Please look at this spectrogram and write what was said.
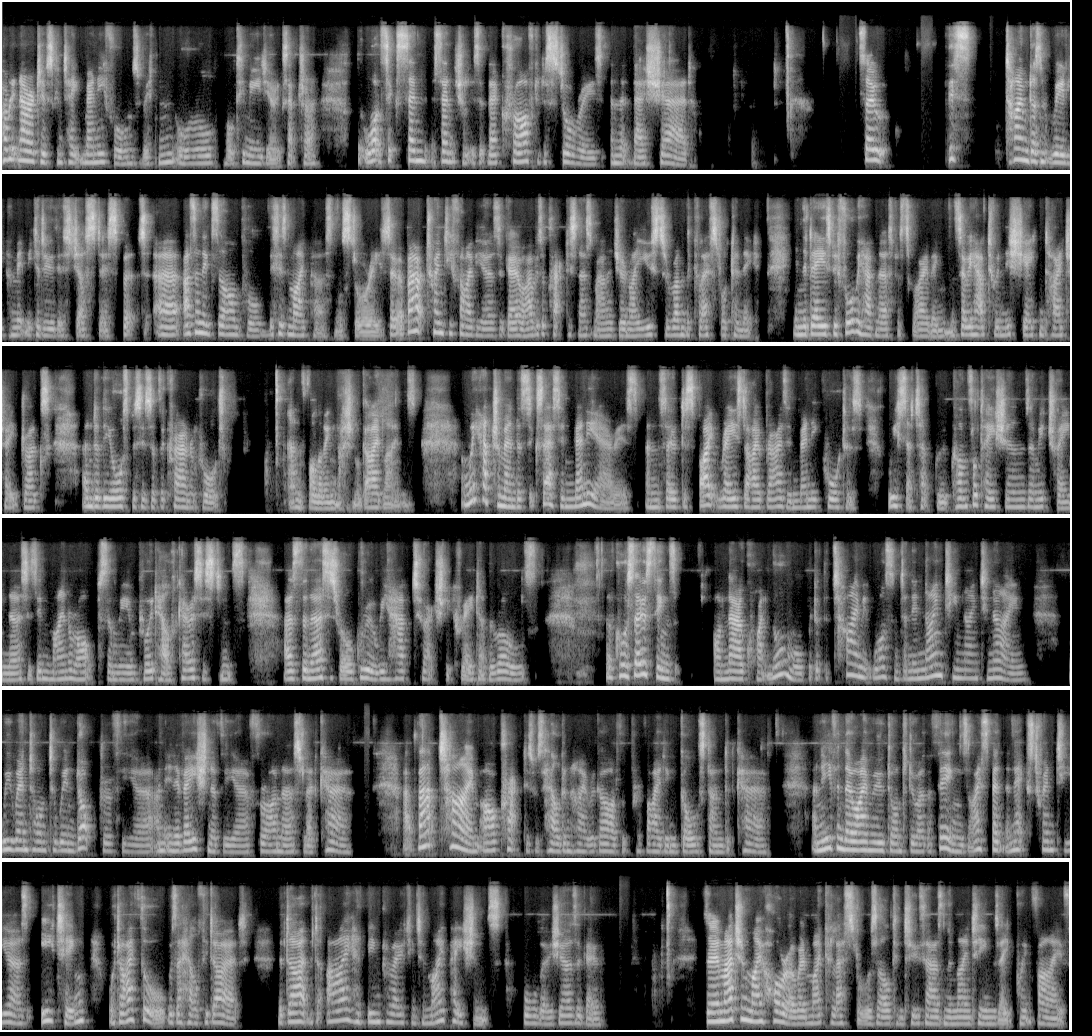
Public narratives can take many forms written, oral, multimedia, etc. But what's essential is that they're crafted as stories and that they're shared. So, this time doesn't really permit me to do this justice, but uh, as an example, this is my personal story. So, about 25 years ago, I was a practice nurse manager and I used to run the cholesterol clinic in the days before we had nurse prescribing. And so, we had to initiate and titrate drugs under the auspices of the Crown Report and following national guidelines. And we had tremendous success in many areas. And so, despite raised eyebrows in many quarters, we set up group consultations and we trained nurses in minor ops and we employed healthcare assistants. As the nurses' role grew, we had to actually create other roles. of course, those things are now quite normal, but at the time it wasn't. And in 1999, we went on to win Doctor of the Year and Innovation of the Year for our nurse led care. At that time, our practice was held in high regard for providing gold standard care. And even though I moved on to do other things, I spent the next 20 years eating what I thought was a healthy diet, the diet that I had been promoting to my patients all those years ago. So imagine my horror when my cholesterol result in 2019 was 8.5.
